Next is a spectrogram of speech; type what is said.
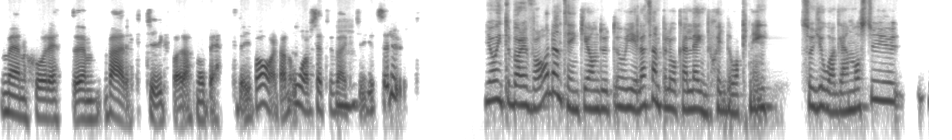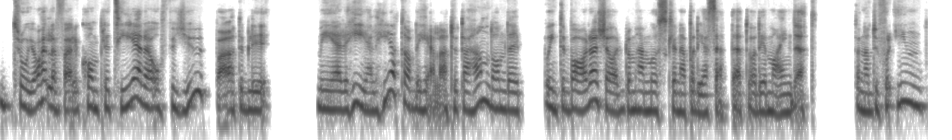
människor ett um, verktyg för att må bättre i vardagen, oavsett hur mm. verktyget ser ut. Ja, inte bara i vardagen tänker jag. Om du, du gillar till exempel att åka längdskidåkning, så yogan måste ju, tror jag i alla fall, komplettera och fördjupa, att det blir mer helhet av det hela, att du tar hand om dig och inte bara kör de här musklerna på det sättet och det mindet, utan att du får in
